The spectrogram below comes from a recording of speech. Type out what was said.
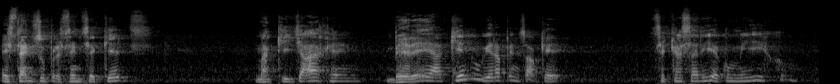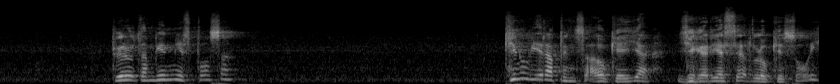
está en su presencia Kids, maquillaje, verea, ¿quién hubiera pensado que se casaría con mi hijo? pero también mi esposa. ¿Quién hubiera pensado que ella llegaría a ser lo que soy?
